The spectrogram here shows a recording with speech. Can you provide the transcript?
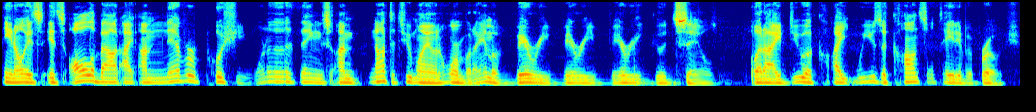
you know it's it's all about I, i'm never pushy. One of the things i'm not to toot my own horn but i am a very very very good salesman. But i do a I, we use a consultative approach.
